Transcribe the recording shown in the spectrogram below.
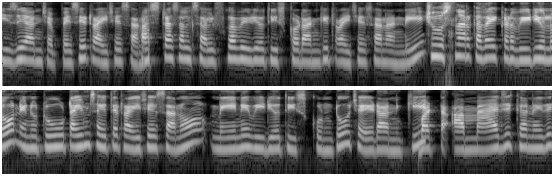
ఈజీ అని చెప్పేసి ట్రై చేశాను. ఫస్ట్ అసలు సెల్ఫ్‌గా వీడియో తీసుకోవడానికి ట్రై చేశానండి. చూస్తున్నారు కదా ఇక్కడ వీడియోలో నేను టూ టైమ్స్ అయితే ట్రై చేశాను. నేనే వీడియో తీసుకుంటూ చేయడానికి. బట్ ఆ మ్యాజిక్ అనేది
